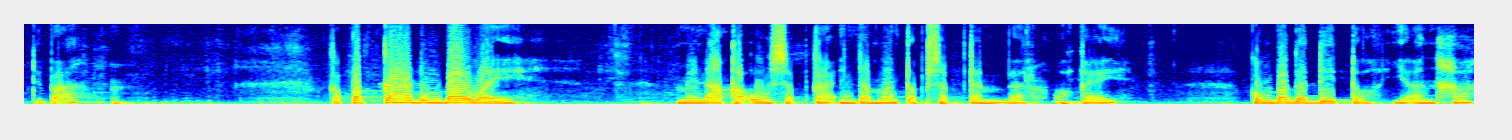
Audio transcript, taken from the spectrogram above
Di ba? Kapag halimbawa may nakausap ka in the month of September, okay? Kumbaga dito, yan ha,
